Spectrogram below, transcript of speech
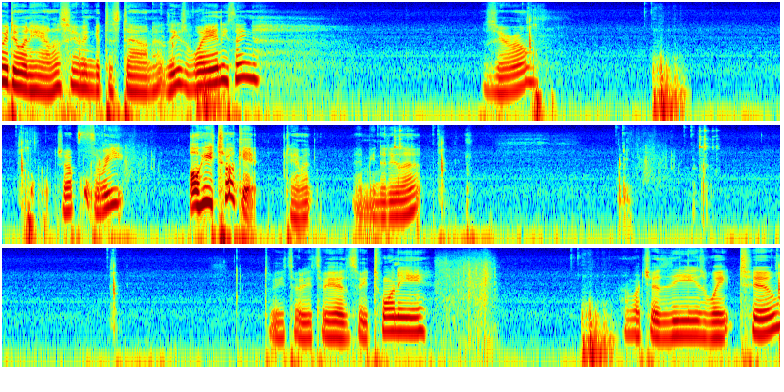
Are we doing here? Let's see if we can get this down. Do these weigh anything? Zero. Drop three. Oh, he took it! Damn it. I didn't mean to do that. Three thirty-three of three twenty. How much are these? Weight two.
